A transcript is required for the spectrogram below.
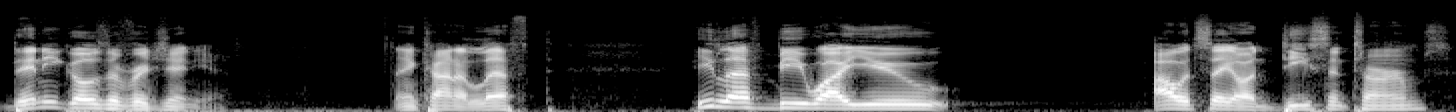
Then he goes to Virginia and kind of left he left BYU I would say on decent terms,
